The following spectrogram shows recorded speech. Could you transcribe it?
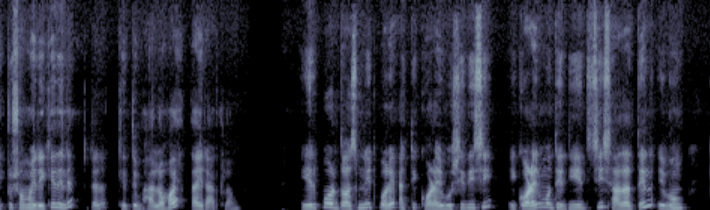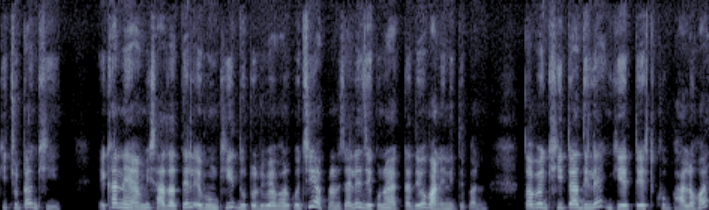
একটু সময় রেখে দিলে এটা খেতে ভালো হয়, তাই রাখলাম। এরপর দশ মিনিট পরে একটি কড়াই বসিয়ে দিয়েছি। এই কড়াইয়ের মধ্যে দিয়ে দিচ্ছি সাদা তেল এবং কিছুটা ঘি। এখানে আমি সাদা তেল এবং ঘি দুটোরই ব্যবহার করছি। আপনারা চাইলে যে কোনো একটা দিয়েও বানিয়ে নিতে পারেন। তবে ঘিটা দিলে ঘিয়ের টেস্ট খুব ভালো হয়।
